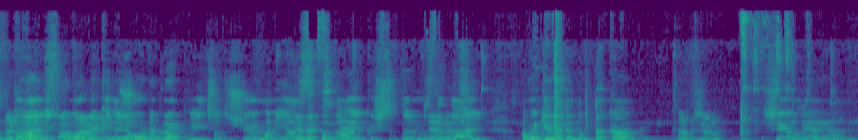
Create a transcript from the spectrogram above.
burada Genellikle daha iyi oradakileri orada bırakmaya çalışıyorum. Hani yazlıkta Evet. dahil, kışlıklarımız Evet. da dahil. Ama gene de mutlaka Tabii canım. şey oluyor yani.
